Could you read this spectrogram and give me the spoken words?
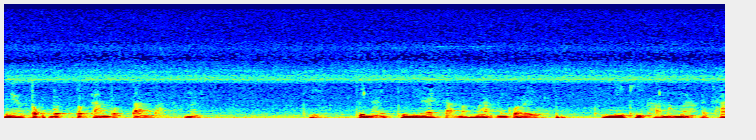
เร็วตกบทตกตามบทตามบัตรนั่นที่ที่ไหนที่มีรักษามาก ๆ มันก็เร็ว มีทีฆามากๆก็ช้า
